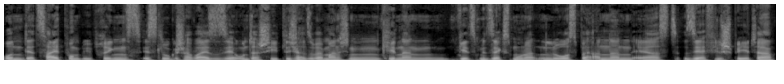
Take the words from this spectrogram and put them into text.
Und der Zeitpunkt übrigens ist logischerweise sehr unterschiedlich. Also bei manchen Kindern geht's mit sechs Monaten los, bei anderen erst sehr viel später.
